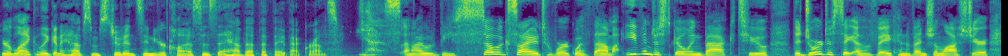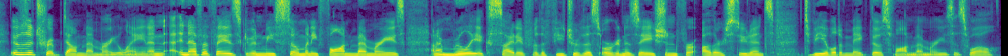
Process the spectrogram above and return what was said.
you're likely going to have some students in your classes that have FFA backgrounds. Yes, and I would be so excited to work with them. Even just going back to the Georgia State FFA convention last year, it was a trip down memory lane. And, and FFA has given me so many fond memories. And I'm really excited for the future of this organization for other students to be able to make those fond memories as well.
